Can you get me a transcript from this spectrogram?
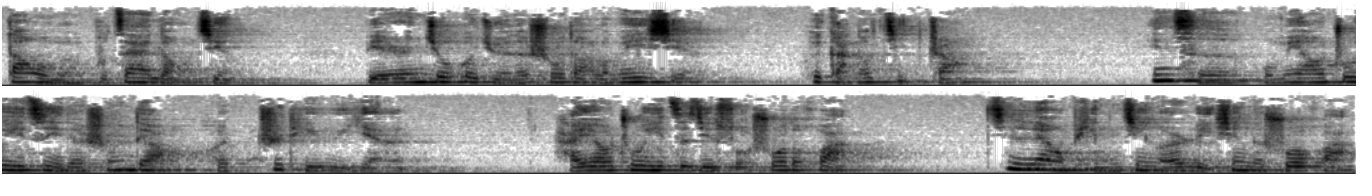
当我们不再冷静，别人就会觉得受到了威胁，会感到紧张。因此，我们要注意自己的声调和肢体语言，还要注意自己所说的话，尽量平静而理性的说话，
